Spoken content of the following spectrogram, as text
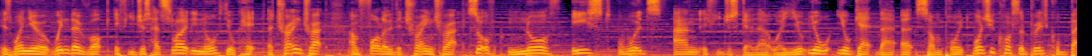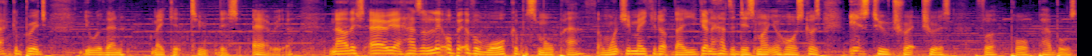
is when you're at Window Rock, if you just head slightly north, you'll hit a train track and follow the train track sort of northeast woods and if you just go that way you, you'll you'll get there at some point once you cross a bridge called Bacchus Bridge you will then make it to this area now this area has a little bit of a walk up a small path and once you make it up there you're going to have to dismount your horse because it's too treacherous for poor Pebbles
